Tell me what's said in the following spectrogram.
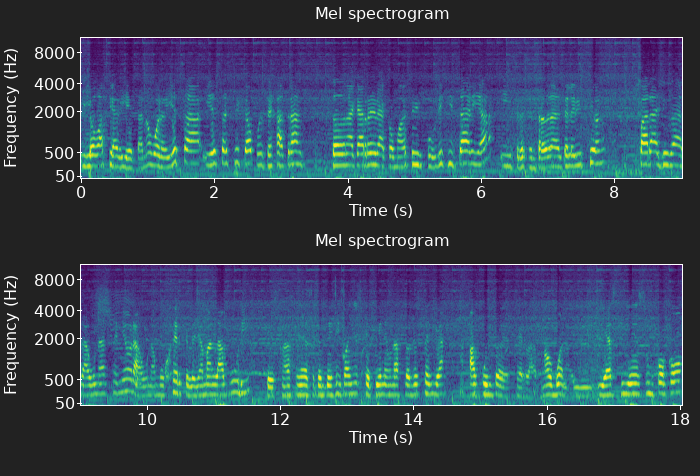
y luego hacía dieta, ¿no? Bueno, y esta, y esta chica pues deja atrás toda una carrera como actriz publicitaria y presentadora de televisión para ayudar a una señora, a una mujer que le llaman la Buri, que es una señora de 75 años que tiene una florestería a punto de cerrar, ¿no? Bueno, y, y así es un poco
